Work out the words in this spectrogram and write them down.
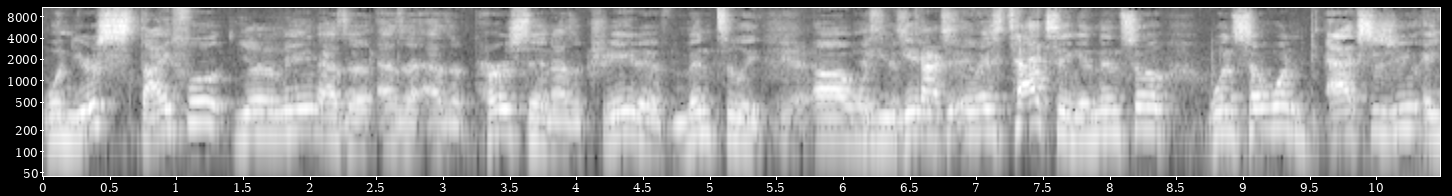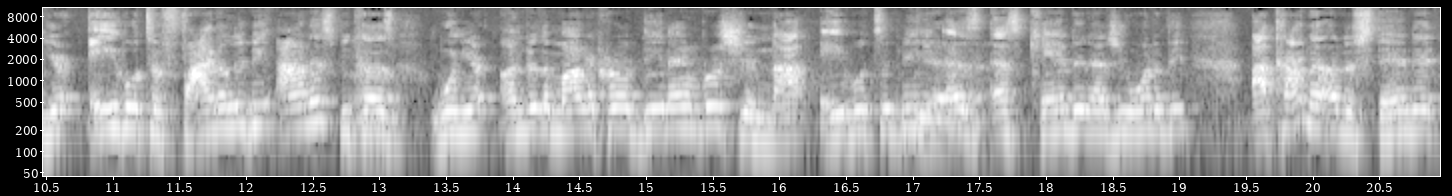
when you're stifled, you know what I mean, as a as a as a person, as a creative, mentally, Yeah. uh, when It's- you it's get taxing. into it's taxing and then so when someone asks you and you're able to finally be honest because Mm-hmm. when you're under the moniker of Dean Ambrose you're not able to be Yeah. as as candid as you want to be I kind of understand it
